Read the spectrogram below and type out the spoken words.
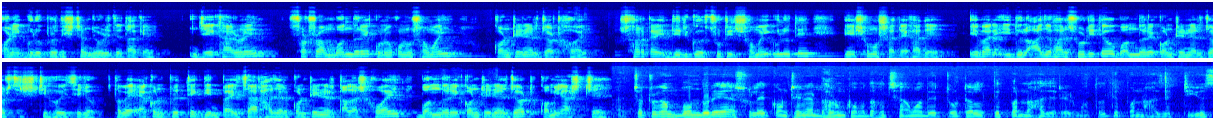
অনেকগুলো প্রতিষ্ঠান জড়িত থাকে। যে কারণে চট্টগ্রাম বন্দরে কোনো কোনো সময় কন্টেনার জট হয়। সরকারি দীর্ঘ ছুটির সময়গুলোতে এই সমস্যা দেখা দেয়। এবার ঈদুল আজহার ছুটিতেও বন্দরে কন্টেনার জট সৃষ্টি হয়েছিল। তবে এখন প্রত্যেক দিন প্রায় চার হাজার কন্টেইনার কালাস হওয়ায় বন্দরে কন্টেনার জট কমে আসছে। চট্টগ্রাম বন্দরে আসলে কন্টেনার ধারণ ক্ষমতা হচ্ছে আমাদের টোটাল তেপ্পান্ন হাজারের মতো, তেপ্পান্ন হাজার টিউস।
